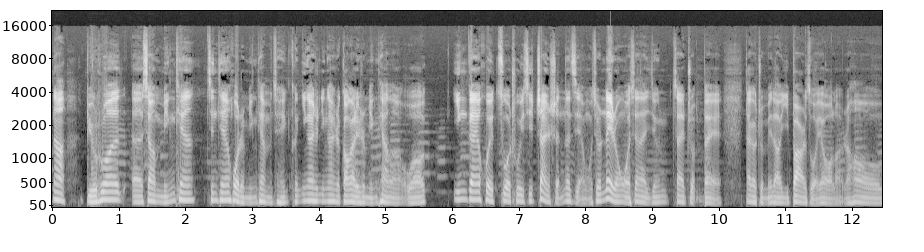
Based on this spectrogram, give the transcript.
那比如说呃，像明天、今天或者明天吧，前可应该是应该是高概率是明天了，我应该会做出一期战神的节目，就是内容我现在已经在准备，大概准备到一半左右了，然后。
